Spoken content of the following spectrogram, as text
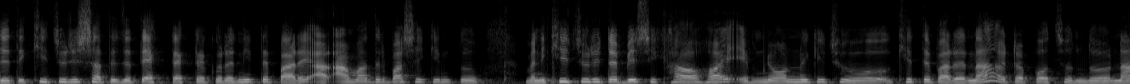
যাতে খিচুড়ির সাথে যাতে একটা একটা করে নিতে পারে। আর আমাদের বাসায় কিন্তু মানে খিচুড়িটা বেশি খাওয়া হয়, এমনি অন্য কিছু খেতে পারে না এটা পছন্দ না।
